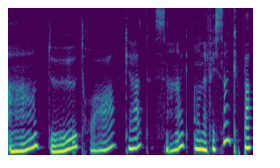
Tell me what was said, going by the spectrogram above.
1, 2, 3, 4, 5. On a fait 5 pas.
